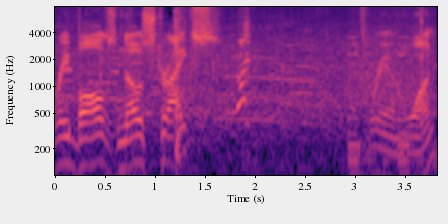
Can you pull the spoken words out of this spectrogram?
Three balls, no strikes. Three and one.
